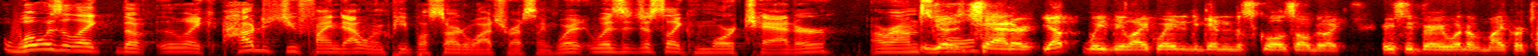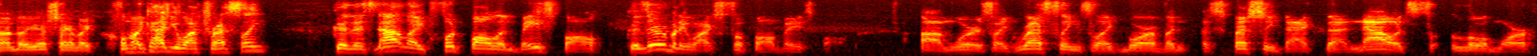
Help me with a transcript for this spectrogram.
What was it like? The like, how did you find out when people started watch wrestling? Was it just like more chatter around school? Just chatter. Yep. We'd be like waiting to get into school. So I'd be like, you see Barry Windham Mike Rotundo yesterday. I'm like, oh my God, you watch wrestling? Because it's not like football and baseball, because everybody watched football and baseball. Um, whereas like wrestling's like more of an, especially back then. Now it's a little more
